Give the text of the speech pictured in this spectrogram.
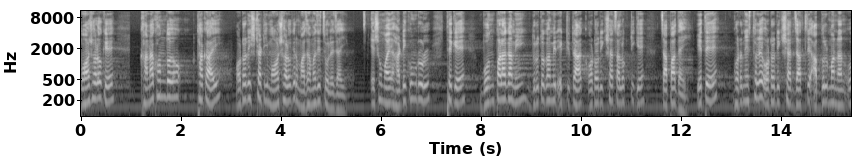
মহাসড়কে খানাখন্দ থাকায় অটোরিকশাটি মহাসড়কের মাঝামাঝি চলে যায়। এ সময় হাটিকুমরুল থেকে বনপাড়াগামী দ্রুতগামীর একটি ট্রাক অটোরিকশা চালকটিকে চাপা দেয়। এতে ঘটনাস্থলে অটোরিকশার যাত্রী আব্দুল মান্নান ও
